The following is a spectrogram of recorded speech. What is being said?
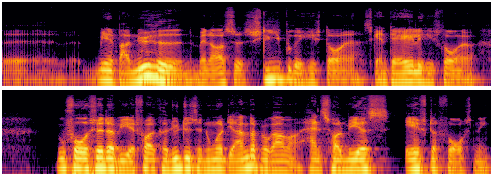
øh, mere end bare nyheden, men også slibrige historier, skandalehistorier. Nu forudsætter vi, at folk har lyttet til nogle af de andre programmer. Hans Holmers efterforskning,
